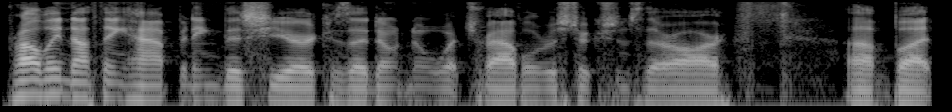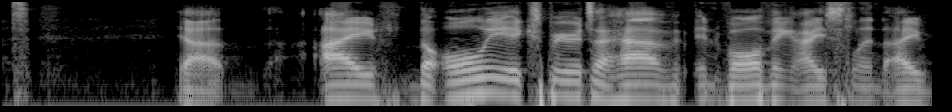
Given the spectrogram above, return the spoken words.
probably nothing happening this year because I don't know what travel restrictions there are. Uh, but yeah, I the only experience I have involving Iceland, I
